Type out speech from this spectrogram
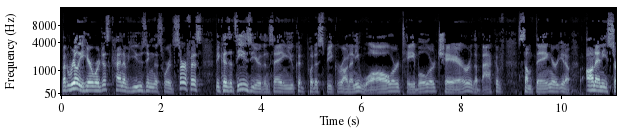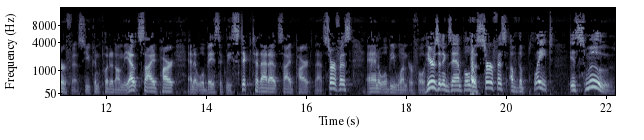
But really, here we're just kind of using this word surface because it's easier than saying you could put a speaker on any wall or table or chair or the back of something or, you know, on any surface. You can put it on the outside part and it will basically stick to that outside part, that surface, and it will be wonderful. Here's an example. The surface of the plate is smooth,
